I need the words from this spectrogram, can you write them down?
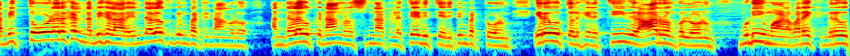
நபித்தோழர்கள் நபிகளார் எந்த அளவுக்கு பின்பற்றினாங்களோ அந்த அளவுக்கு நாங்களும் சுண்ணாக்களை தேடி தேடி பின்பற்றணும் இரவு தொழுகையில் தீவிர ஆர்வம் கொள்ளணும். முடியுமான வரைக்கும் இரவு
